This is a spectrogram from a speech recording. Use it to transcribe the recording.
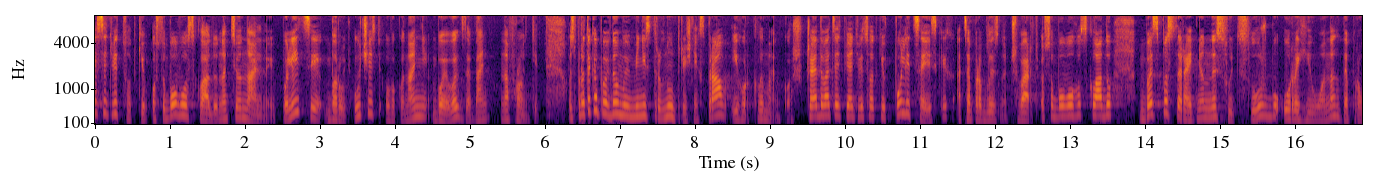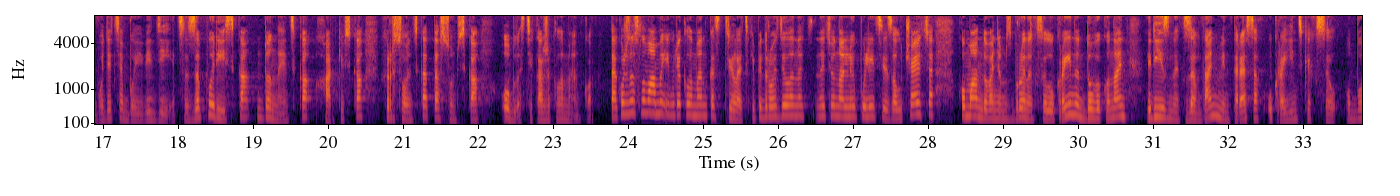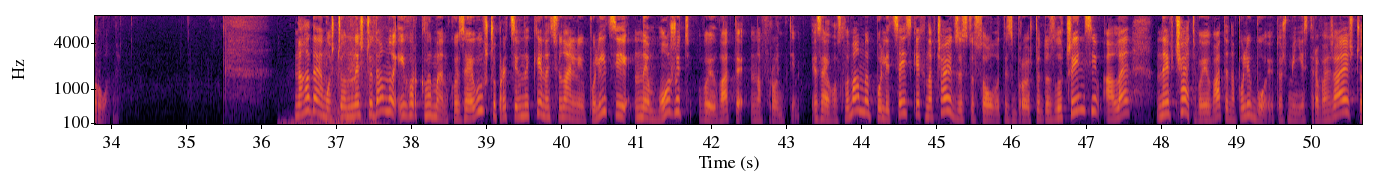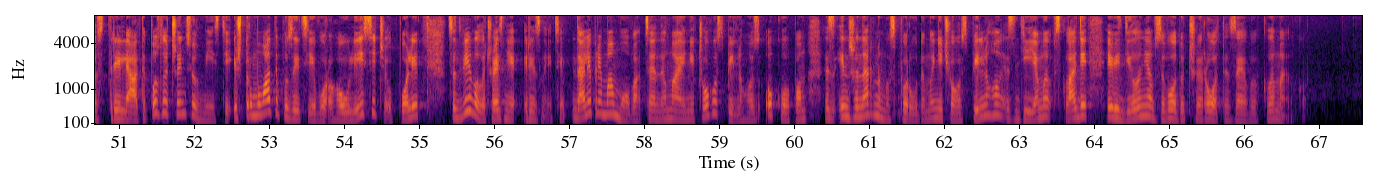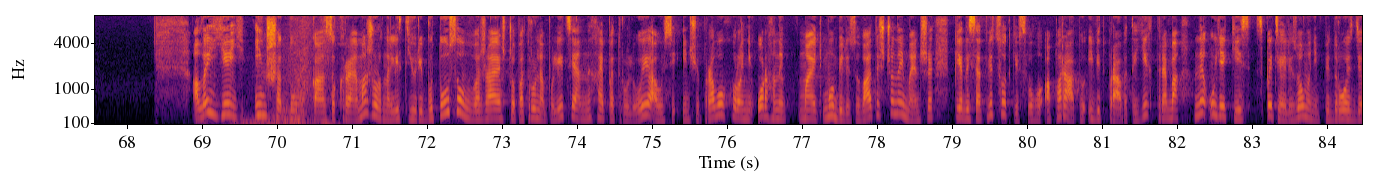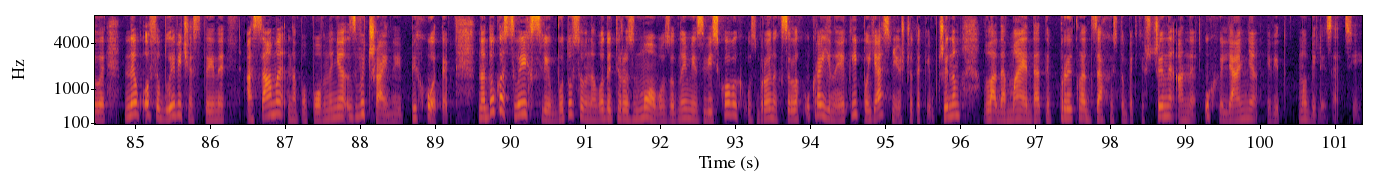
10% особового складу національної поліції беруть участь у виконанні бойових завдань на фронті. Ось про таке повідомив міністр внутрішніх справ Ігор Клименко. Ще 25% поліцейських, а це приблизно чверть особового складу, безпосередньо несуть службу у регіонах, де проводяться бойові дії. Це Запорізька, Донецька, Харківська, Херсонська та Сумська області, каже Клименко. Також, за словами Ігоря Клименка, стрілецькі підрозділи національної поліції залучаються командуванням збройних сил України до виконань різних завдань в інтересах українських сил оборони. Нагадаємо, що нещодавно Ігор Клименко заявив, що працівники національної поліції не можуть воювати на фронті. За його словами, поліцейських навчають застосовувати зброю щодо злочинців, але не вчать воювати на полі бою. Тож міністр вважає, що стріляти по злочинцю в місті і штурмувати позиції ворога у лісі чи у полі це дві величезні різниці. Далі пряма мова. Це не має нічого спільного з окопом, з інженерними спорудами, нічого спільного з діями в складі відділення взводу чи роти, заявив Клименко. Але є й інша думка. Зокрема, журналіст Юрій Бутусов вважає, що патрульна поліція нехай патрулює, а усі інші правоохоронні органи мають мобілізувати щонайменше 50% свого апарату, і відправити їх треба не у якісь спеціалізовані підрозділи, не в особливі частини, а саме на поповнення звичайної піхоти. На доказ своїх слів Бутусов наводить розмову з одним із військових у збройних силах України, який пояснює, що таким чином влада має дати приклад захисту батьківщини, а не ухиляння від мобілізації.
